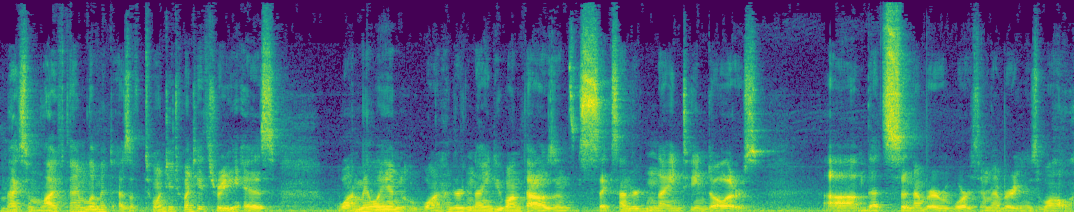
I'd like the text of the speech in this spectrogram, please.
Maximum lifetime limit as of 2023 is $1,191,619. Um, that's a number worth remembering as well.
